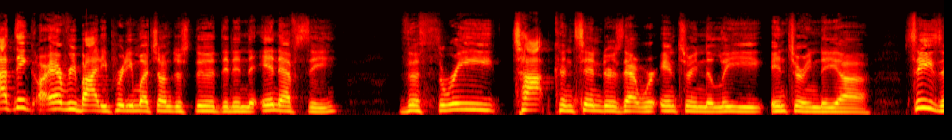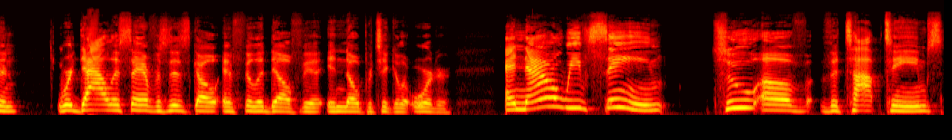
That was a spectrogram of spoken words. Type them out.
I think everybody pretty much understood that in the NFC, the three top contenders that were entering the league, entering the uh, season, were Dallas, San Francisco, and Philadelphia in no particular order. And now we've seen two of the top teams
